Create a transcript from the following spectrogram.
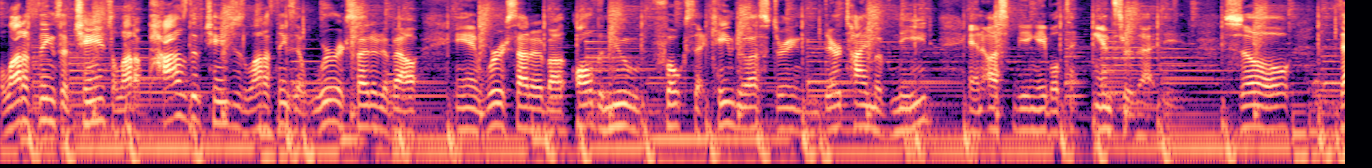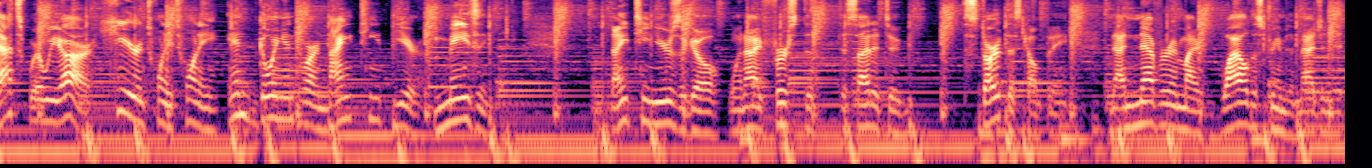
A lot of things have changed, a lot of positive changes, a lot of things that we're excited about, and we're excited about all the new folks that came to us during their time of need and us being able to answer that need. So that's where we are here in 2020 and going into our 19th year. Amazing. 19 years ago when I first de decided to start this company, I never in my wildest dreams imagined it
